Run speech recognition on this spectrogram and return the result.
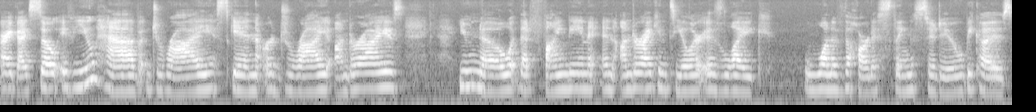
Alright guys, so if you have dry skin or dry under eyes, you know that finding an under eye concealer is like one of the hardest things to do because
